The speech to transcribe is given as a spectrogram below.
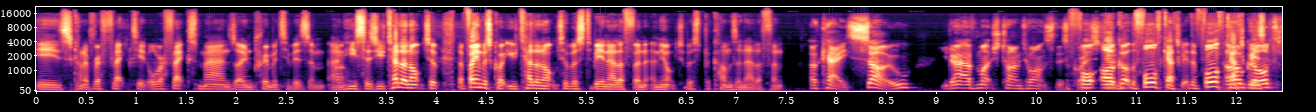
is kind of reflected or reflects man's own primitivism. And he says, "You tell an octopus." The famous quote: "You tell an octopus to be an elephant, and the octopus becomes an elephant." Okay, so you don't have much time to answer this question. oh, I've got the fourth category. The fourth Oh, category, God. is,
